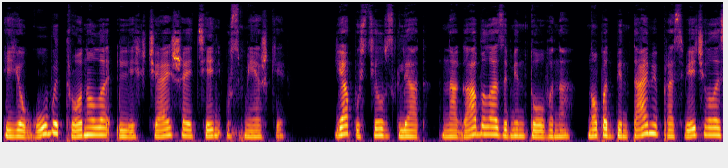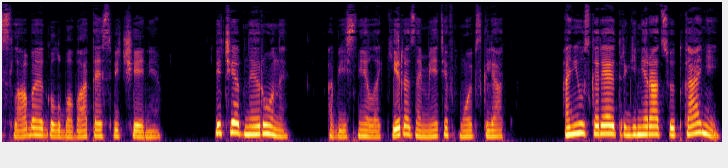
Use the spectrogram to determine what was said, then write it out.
Ее губы тронула легчайшая тень усмешки. Я опустил взгляд. Нога была забинтована, но под бинтами просвечивалось слабое голубоватое свечение. «Лечебные руны», — объяснила Кира, заметив мой взгляд. «Они ускоряют регенерацию тканей,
